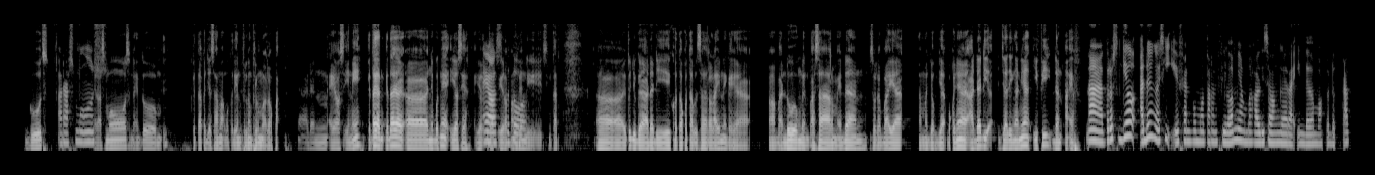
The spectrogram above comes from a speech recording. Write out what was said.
Goods, Erasmus. Erasmus, nah itu kita kerjasama muterin film-film Eropa. Dan EOS ini kita kita eh, nyebutnya EOS ya, EOS, Europe betul. Disingkat. Eh, itu juga ada di kota-kota besar lainnya kayak eh, Bandung, Denpasar, Medan, Surabaya, sama Jogja. Pokoknya ada di jaringannya IVI dan AF. Nah, terus Gil, ada nggak sih event pemutaran film yang bakal diselenggarain dalam waktu dekat?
